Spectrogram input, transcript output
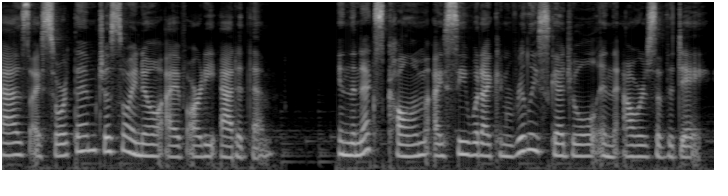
as I sort them just so I know I've already added them. In the next column, I see what I can really schedule in the hours of the day.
